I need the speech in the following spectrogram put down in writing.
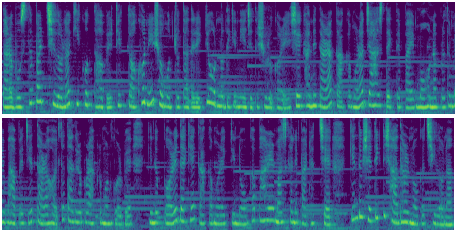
তারা বুঝতে পারছিল না কি করতে হবে। ঠিক তখনই সমুদ্র তাদের একটি অন্যদিকে নিয়ে যেতে শুরু করে। সেখানে তারা কাকামোড়া জাহাজ দেখতে পায়। মোহনা প্রথমে ভাবে যে তারা হয়তো তাদের উপর আক্রমণ করবে। কিন্তু পরে দেখে কাকামোড়া একটি নৌকা পাহাড়ের মাঝখানে পাঠাচ্ছে। কিন্তু সেটি একটি সাধারণ নৌকা ছিল না।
